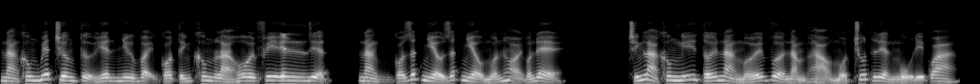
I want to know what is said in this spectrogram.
nàng không biết Trương Tử Hiên như vậy có tính không là hôi phi yên diệt, nàng có rất nhiều rất nhiều muốn hỏi vấn đề. Chính là không nghĩ tới nàng mới vừa nằm hảo một chút liền ngủ đi qua.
